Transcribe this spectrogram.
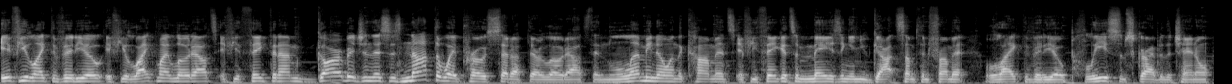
if you like the video, if you like my loadouts, if you think that I'm garbage and this is not the way pros set up their loadouts, then let me know in the comments. If you think it's amazing and you got something from it, like the video, please subscribe to the channel.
